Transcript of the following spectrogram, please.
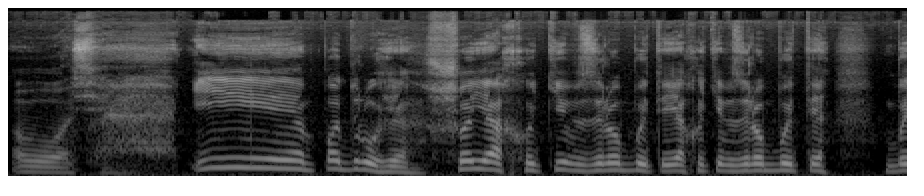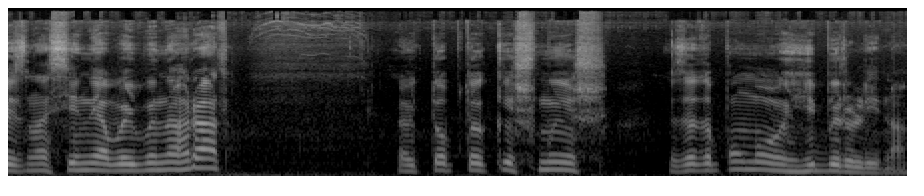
Ось. І по-друге, що я хотів зробити? Я хотів зробити безнасінневий виноград, е, тобто кишмиш, за допомогою гіберліна.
